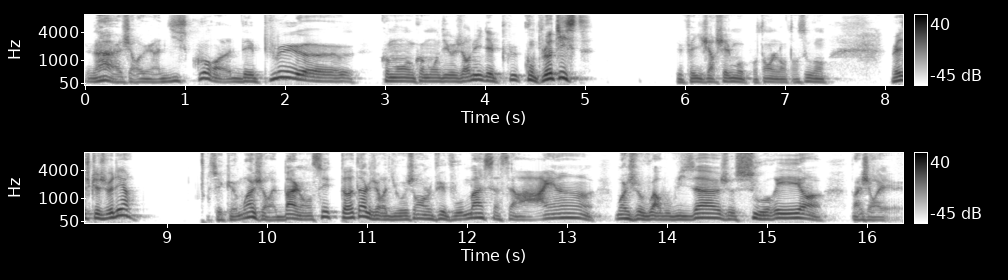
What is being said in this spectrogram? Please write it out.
Là, j'aurais eu un discours des plus, euh, comment, comme on dit aujourd'hui, des plus complotistes. J'ai failli chercher le mot, pourtant on l'entend souvent. Vous voyez ce que je veux dire? C'est que moi, j'aurais balancé total. J'aurais dit aux gens, enlevez vos masques, ça sert à rien. Moi, je veux voir vos visages, sourire. Enfin, j'aurais...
